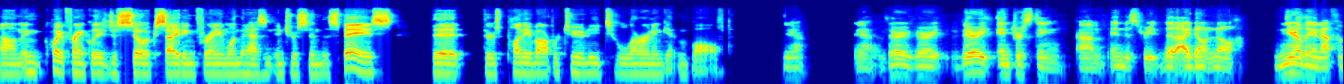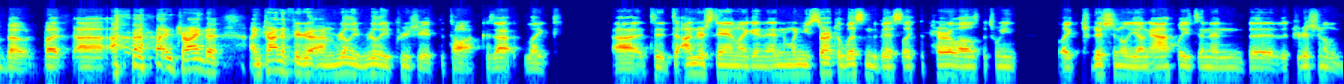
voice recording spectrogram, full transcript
Um, and quite frankly, it's just so exciting for anyone that has an interest in the space that there's plenty of opportunity to learn and get involved. Yeah. Yeah. Very, very, very interesting um, industry that I don't know nearly enough about but uh i'm trying to i'm trying to figure out i'm really really appreciate the talk because that like uh to to understand like and, and when you start to listen to this like the parallels between like traditional young athletes and then the the traditional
